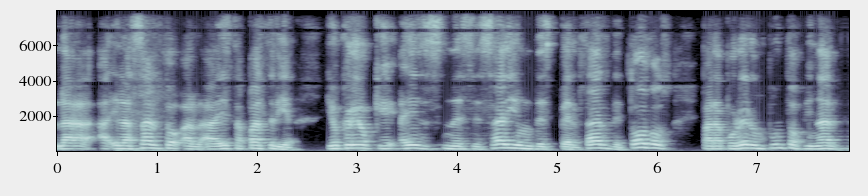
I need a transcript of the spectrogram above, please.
el asalto a esta patria. Yo creo que es necesario un despertar de todos para poner un punto final,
